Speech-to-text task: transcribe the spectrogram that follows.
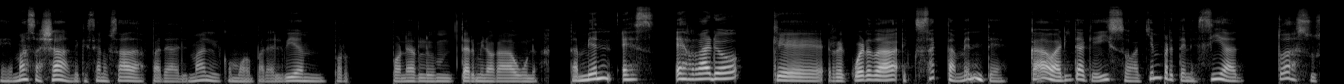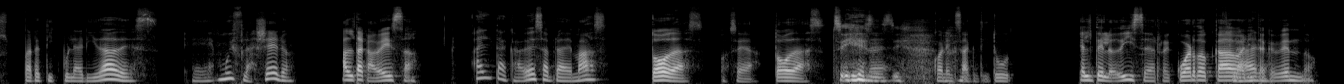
eh, más allá de que sean usadas para el mal como para el bien, por ponerle un término a cada uno. También es, es raro que recuerda exactamente cada varita que hizo, a quién pertenecía, todas sus particularidades. Eh, es muy flashero. Alta cabeza alta cabeza, pero además todas, o sea, todas. Sí, sí, sí. Con exactitud. Él te lo dice, recuerdo cada varita que vendo.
